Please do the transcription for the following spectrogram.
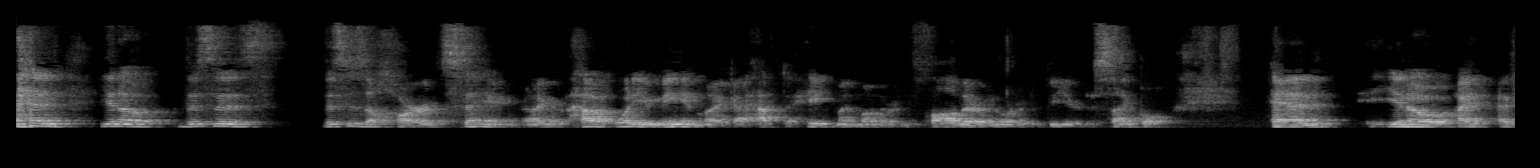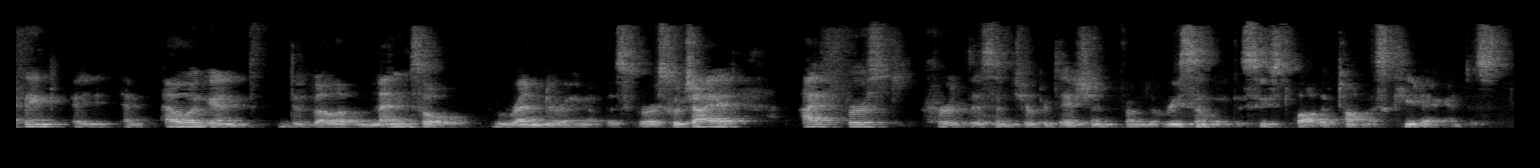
And, you know, this is, this is a hard saying. Like, how, what do you mean? Like, I have to hate my mother and father in order to be your disciple. And, you know, I, I think a, an elegant developmental rendering of this verse, which I, I first heard this interpretation from the recently deceased Father Thomas Keating and just,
